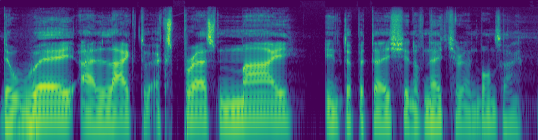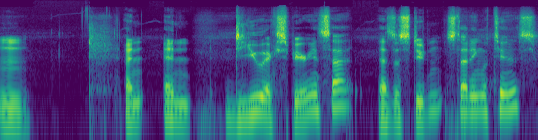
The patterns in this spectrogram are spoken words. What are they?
the way I like to express my interpretation of nature and bonsai. Mm. And and do you experience that as a student studying with Teunis?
